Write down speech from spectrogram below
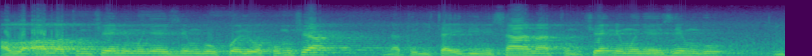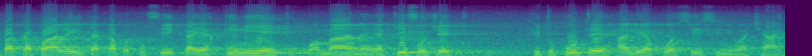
Allah Allah, tumcheni Mwenyezi Mungu ukweli wa kumcha, na tujitahidini sana tumcheni Mwenyezi Mungu mpaka pale itakapotufika yakini yetu, kwa maana ya kifo chetu kitukute hali ya kuwa sisi ni wachaji,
